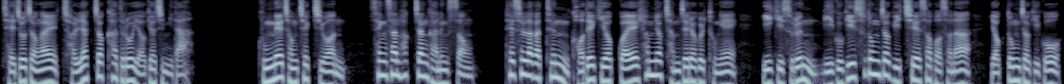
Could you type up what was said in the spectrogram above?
재조정할 전략적 카드로 여겨집니다. 국내 정책 지원, 생산 확장 가능성, 테슬라 같은 거대 기업과의 협력 잠재력을 통해 이 기술은 미국이 수동적 위치에서 벗어나 역동적이고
